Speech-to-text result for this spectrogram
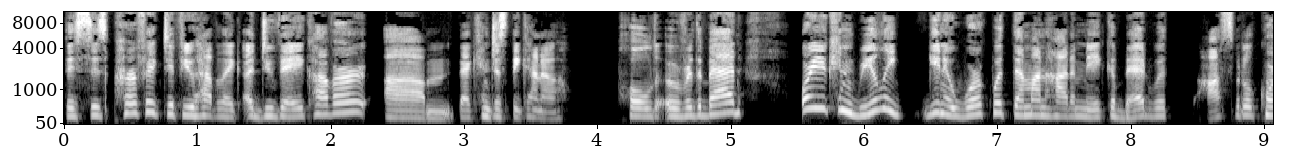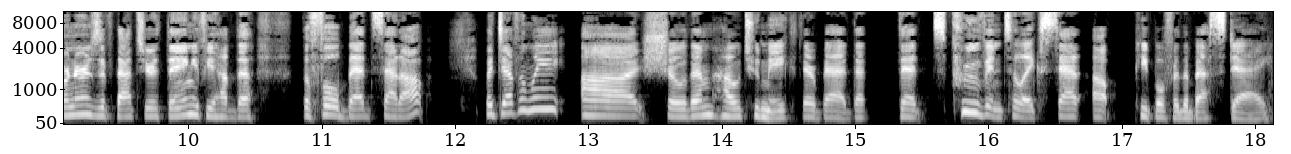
This is perfect if you have like a duvet cover, um, that can just be kind of pulled over the bed Or you can really, you know, work with them on how to make a bed with hospital corners if that's your thing, if you have the, the full bed set up. But definitely, uh, show them how to make their bed. That, that's proven to like set up people for the best day.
